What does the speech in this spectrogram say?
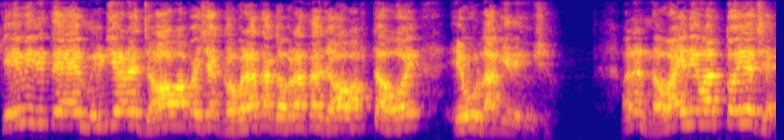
કેવી રીતે મીડિયાને જવાબ આપે છે? ગભરાતા ગભરાતા જવાબ આપતા હોય એવું લાગી રહ્યું છે. અને નવાઈની વાત તો એ છે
